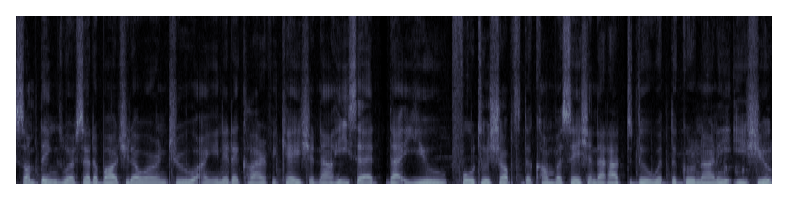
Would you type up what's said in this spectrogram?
some things were said about you that weren't true and you needed clarification. Now, he said that you photoshopped the conversation that had to do with the Gurnani issue.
